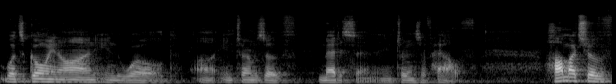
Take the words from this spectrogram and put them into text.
what's going on in the world uh, in terms of medicine and in terms of health, how much of,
